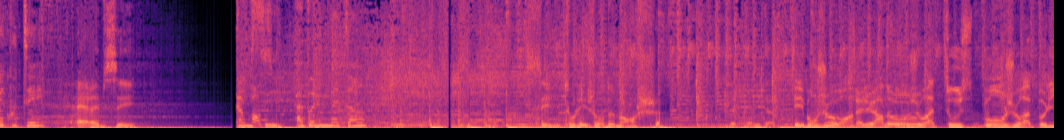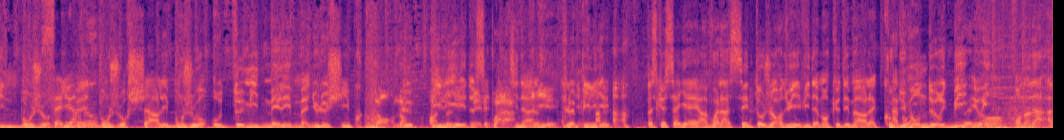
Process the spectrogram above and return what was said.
écoutez RMC, RMC, Apolline Matin. c'est tous les jours de manche. Et bonjour. Salut Arnaud. Bonjour à tous, bonjour à Pauline, bonjour Salut Guillemette, Arnaud. bonjour Charles et bonjour au demi de mêlée Manu Le Chypre, Non, non, le pilier de cette Voilà, matinale, pilier. le pilier. Parce que ça y est, hein, voilà, c'est aujourd'hui évidemment que démarre la Coupe Ah du bon Monde de rugby. Mais et oui, non. on en a à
